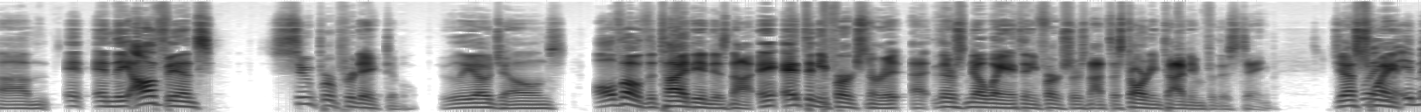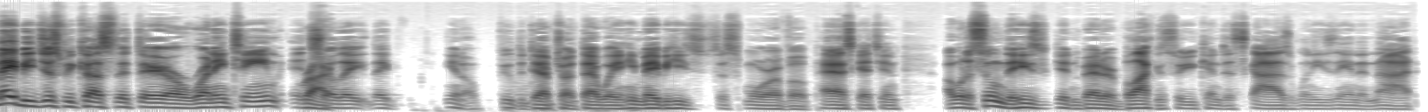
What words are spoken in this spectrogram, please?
Um, and, and the offense, super predictable. Julio Jones, although the tight end is not. Anthony Firkser, uh, there's no way Anthony Firkser is not the starting tight end for this team. Just Well, Swaim, it may be just because that they are a running team, and Right. so they they you know do the depth chart that way. He maybe he's just more of a pass catching. I would assume that he's getting better at blocking, so you can disguise when he's in and not,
